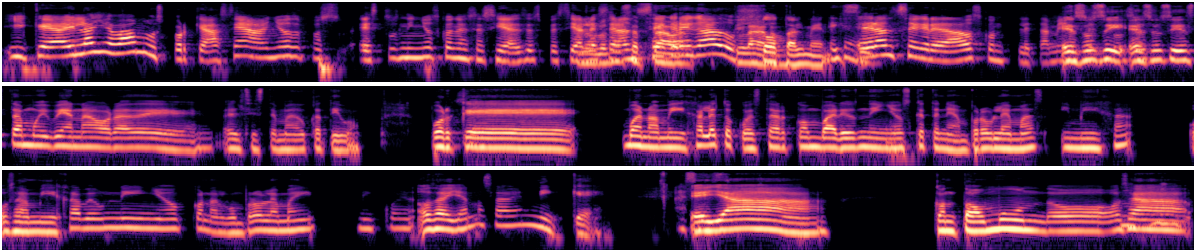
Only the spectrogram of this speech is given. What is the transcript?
Y que ahí la llevamos, porque hace años, pues, estos niños con necesidades especiales eran segregados. claro. Totalmente. Sí. Eran segregados completamente. Eso sí, Entonces, eso sí está muy bien ahora de el sistema educativo. Porque, bueno, a mi hija le tocó estar con varios niños que tenían problemas y mi hija, o sea, mi hija ve un niño con algún problema y ni o sea, ella no sabe ni qué. Así es. ella con todo mundo, o sea,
